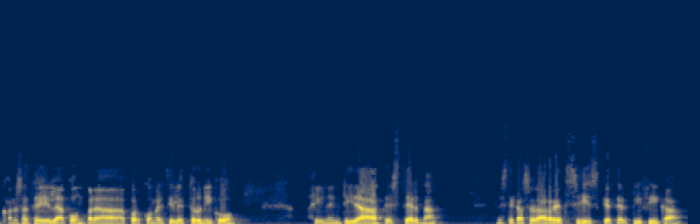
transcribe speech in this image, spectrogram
cuando se hace la compra por comercio electrónico, hay una entidad externa, en este caso la Red SIS, que certifica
